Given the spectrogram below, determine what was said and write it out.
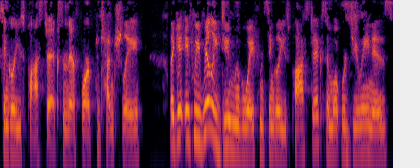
single use plastics and therefore potentially, like if we really do move away from single use plastics and what we're doing is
